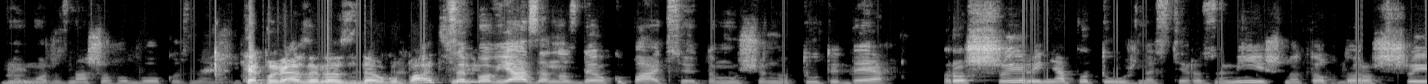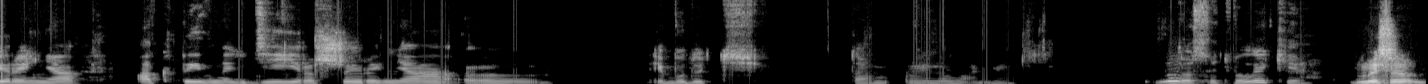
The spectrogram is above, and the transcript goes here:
Ну, може, з нашого боку, знаєш. Це пов'язано з деокупацією? Це пов'язано з деокупацією, тому що ну, тут іде розширення потужності, розумієш? Ну, тобто розширення активних дій, розширення е, і будуть там руйнування. Ну, Досить великі. Ми ще, ми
